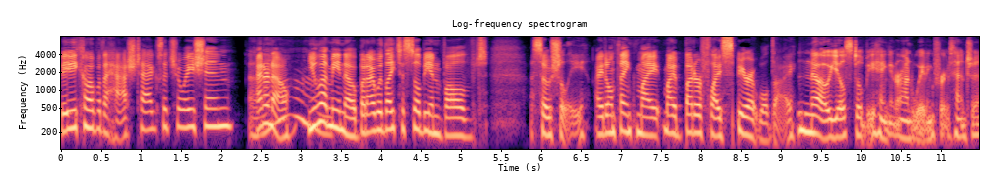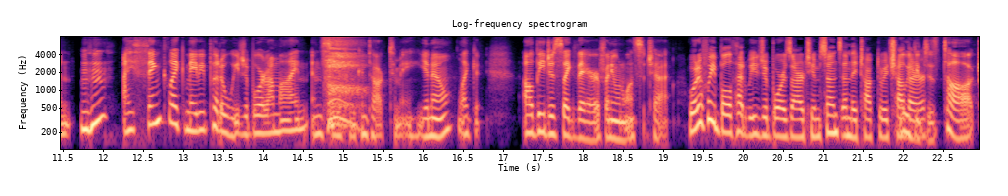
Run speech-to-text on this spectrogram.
maybe come up with a hashtag situation. I don't know. You let ah. me know, but I would like to still be involved socially. I don't think my my butterfly spirit will die. No, you'll still be hanging around waiting for attention. Mm-hmm. I think like maybe put a Ouija board on mine and see if you can talk to me, you know? Like I'll be just like there if anyone wants to chat. What if we both had Ouija boards on our tombstones and they talk to each other? We could just talk.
